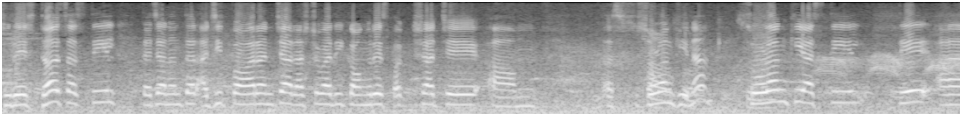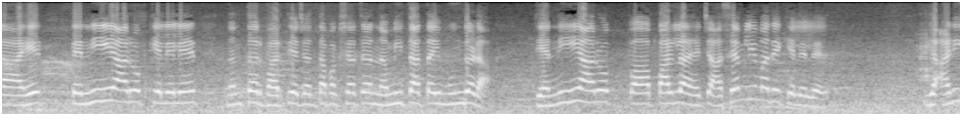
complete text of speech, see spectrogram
सुरेश धस असतील त्याच्यानंतर अजित पवारांच्या राष्ट्रवादी काँग्रेस पक्षाचे सोळंकी ना? सोळंकी असतील ते आहेत त्यांनीही आरोप केलेले आहेत. नंतर भारतीय जनता पक्षाच्या नमिताताई मुंदडा त्यांनीही आरोप पा- पार्ला ह्याच्या असेंब्लीमध्ये केलेले आहेत. या- आणि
